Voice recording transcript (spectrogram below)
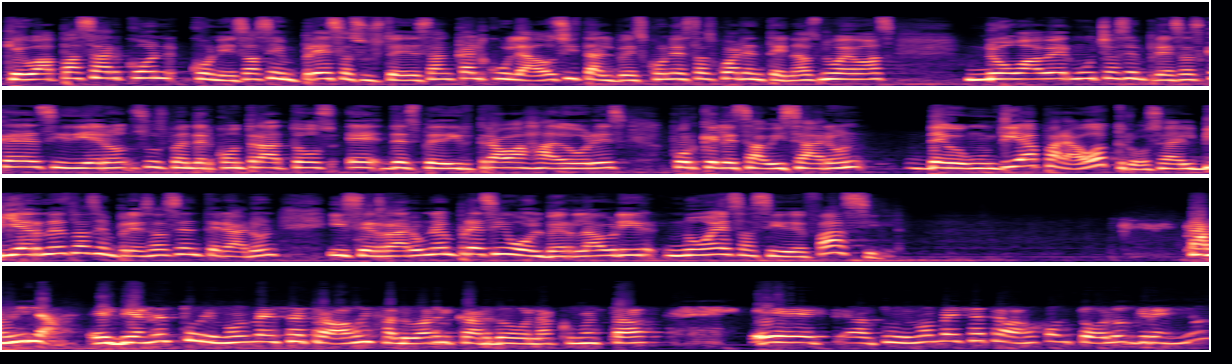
¿qué va a pasar con, con esas empresas? Ustedes han calculado si tal vez con estas cuarentenas nuevas no va a haber muchas empresas que decidieron suspender contratos, eh, despedir trabajadores porque les avisaron de un día para otro. O sea, el viernes las empresas se enteraron y cerrar una empresa y volverla a abrir no es así de fácil. Camila, el viernes tuvimos mesa de trabajo y saludo a Ricardo, hola, ¿cómo estás? Eh, tuvimos mesa de trabajo con todos los gremios,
